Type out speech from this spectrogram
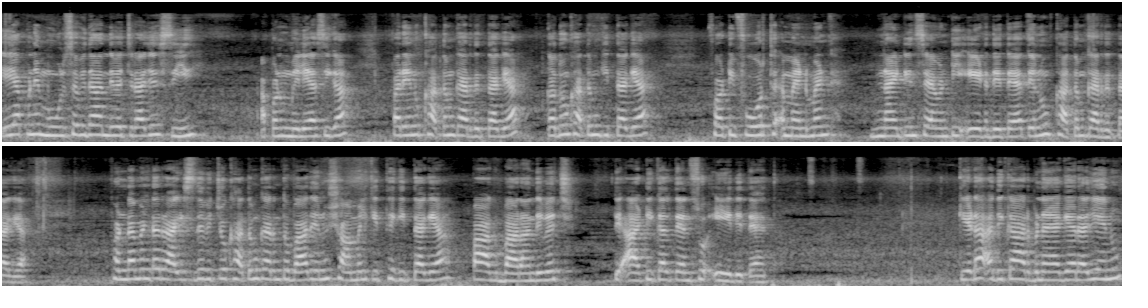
ਇਹ ਆਪਣੇ ਮੂਲ ਸੰਵਿਧਾਨ ਦੇ ਵਿੱਚ ਰਾਜੇ ਸੀ। ਆਪਾਂ ਨੂੰ ਮਿਲਿਆ ਸੀਗਾ, ਪਰ ਇਹਨੂੰ ਖਤਮ ਕਰ ਦਿੱਤਾ ਗਿਆ। ਕਦੋਂ ਖਤਮ ਕੀਤਾ ਗਿਆ? 44th ਅਮੈਂਡਮੈਂਟ 1978 ਦੇ ਤਹਿਤ ਇਹਨੂੰ ਖਤਮ ਕਰ ਦਿੱਤਾ ਗਿਆ। ਫੰਡਾਮੈਂਟਲ ਰਾਈਟਸ ਦੇ ਵਿੱਚੋਂ ਖਤਮ ਕਰਨ ਤੋਂ ਬਾਅਦ ਇਹਨੂੰ ਸ਼ਾਮਿਲ ਕਿੱਥੇ ਕੀਤਾ ਗਿਆ? ਭਾਗ 12 ਦੇ ਵਿੱਚ ਤੇ ਆਰਟੀਕਲ 300 ਏ ਦੇ ਤਹਿਤ। ਕਿਹੜਾ ਅਧਿਕਾਰ ਬਣਾਇਆ ਗਿਆ ਰਾਜੇ ਇਹਨੂੰ?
